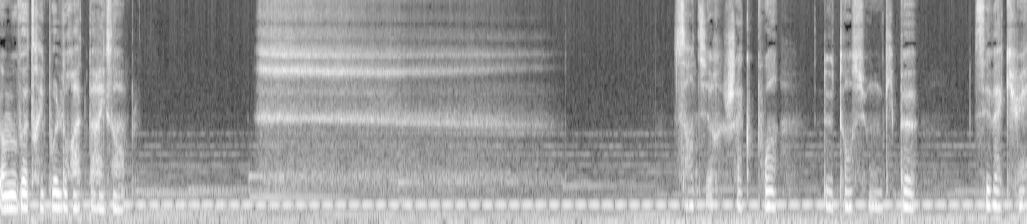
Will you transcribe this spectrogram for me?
comme votre épaule droite par exemple. Point de tension qui peut s'évacuer.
